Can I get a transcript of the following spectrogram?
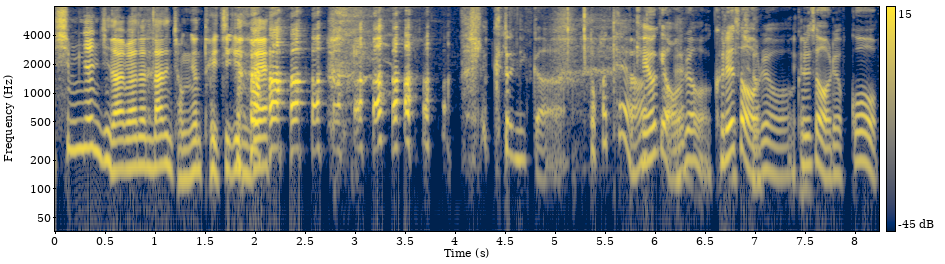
10년 지나면은 나는 정년 퇴직인데 그러니까 똑같아요. 개혁이 네. 어려워. 그래서 그렇죠. 어려워. 네. 그래서 어렵고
